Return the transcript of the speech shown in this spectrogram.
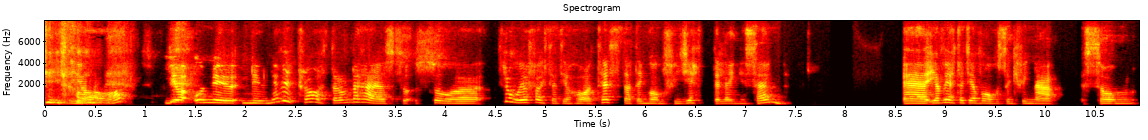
ja. Ja, och nu, nu när vi pratar om det här så, så, tror jag faktiskt att jag har testat en gång för jättelänge sedan. Eh, jag vet att jag var hos en kvinna som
